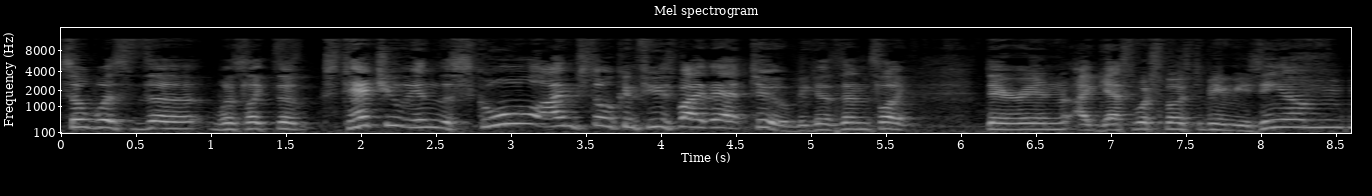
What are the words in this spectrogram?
so was the was like the statue in the school? I'm still confused by that too because then it's like they're in, I guess, what's supposed to be a museum.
